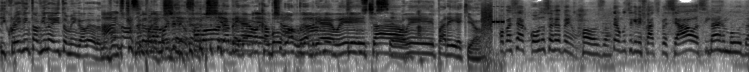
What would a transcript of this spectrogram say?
E Craven tá vindo aí também, galera. Não Ai, vamos nossa, esquecer. pelo amor de. Deus. Falou, Gabriel. Gabriel, Acabou tchau. o bloco do Ah, Gabriel. Deus do tchau. Ê, parei aqui, ó. Qual vai ser a cor do seu Réveillon? Rosa. Tem algum significado especial, assim? Bermuda.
